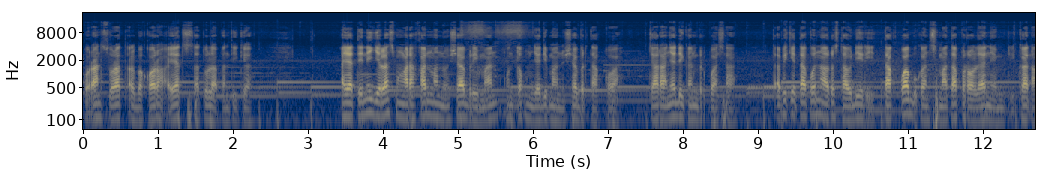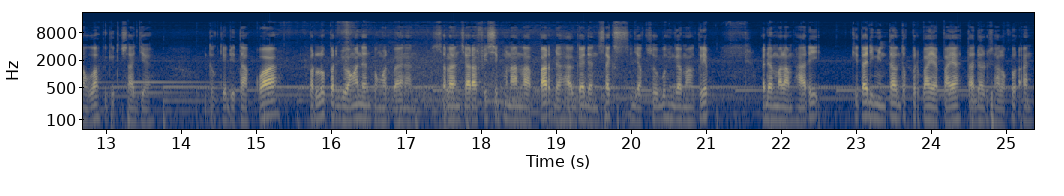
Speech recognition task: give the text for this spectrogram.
Quran Surat Al-Baqarah ayat 183 Ayat ini jelas mengarahkan manusia beriman untuk menjadi manusia bertakwa. Caranya dengan berpuasa. Tapi kita pun harus tahu diri, takwa bukan semata perolehan yang diberikan Allah begitu saja. Untuk jadi takwa, perlu perjuangan dan pengorbanan. Selain cara fisik menahan lapar, dahaga, dan seks sejak subuh hingga maghrib, pada malam hari, kita diminta untuk berpayah-payah tadarus Al-Quran,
